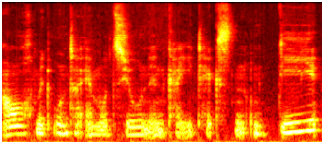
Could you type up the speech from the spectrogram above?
auch mitunter Emotionen in KI-Texten. Und die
